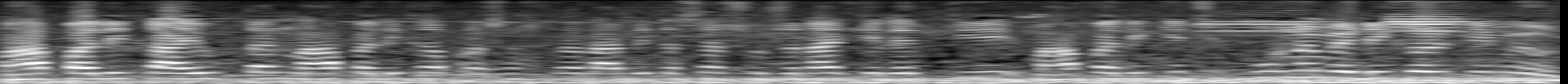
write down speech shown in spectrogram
महापालिका आयुक्त आणि महापालिका प्रशासनाला आम्ही तशा सूचना केल्यात की महापालिकेची पूर्ण मेडिकल टीम येऊन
